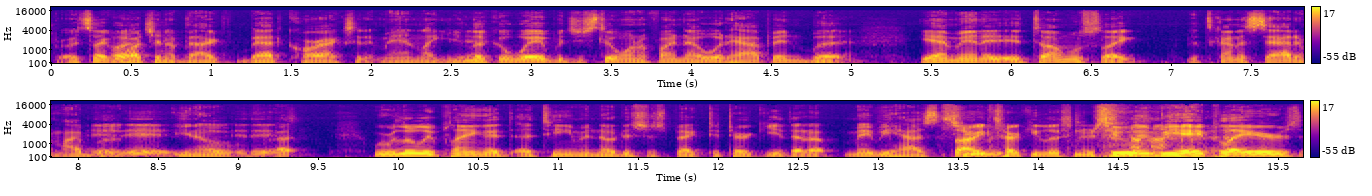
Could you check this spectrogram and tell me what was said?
Bro, it's like watching a bad bad car accident, man. Like you Yeah. look away, but you still want to find out what happened. But Yeah. yeah, man, it, it's almost like it's kind of sad in my book. is. You know, It is. Uh, we were literally playing a, a team, and no disrespect to Turkey, that uh, maybe has Sorry, two, Turkey listeners. two NBA players,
